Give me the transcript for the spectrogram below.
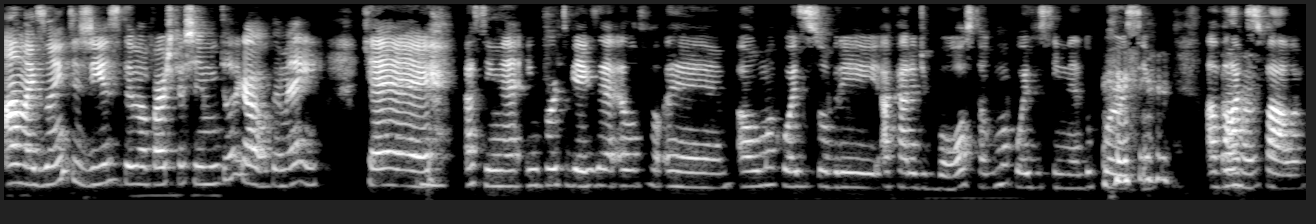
Ah, mas antes disso, teve uma parte que eu achei muito legal também. Que é, assim, né? Em português, é, ela é alguma coisa sobre a cara de bosta, alguma coisa assim, né? Do Percy. A Vax fala.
